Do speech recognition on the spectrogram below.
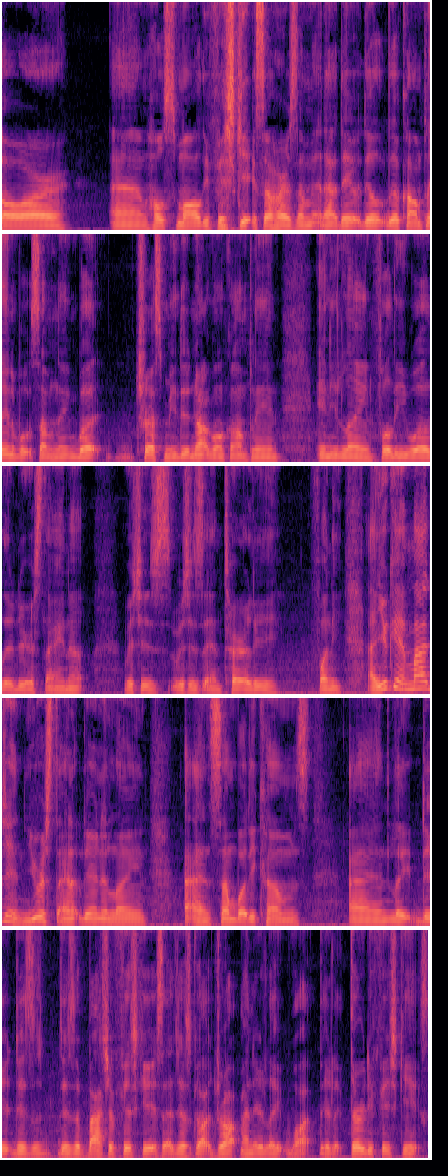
or um, how small the fish cakes are or something like that. They, they'll, they'll complain about something, but trust me, they're not going to complain in the line fully while they're there standing up, which is which is entirely funny. And you can imagine you're standing up there in the line and somebody comes and like there, there's a there's a batch of fish cakes that just got dropped and they're like what? They're like 30 fish cakes.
